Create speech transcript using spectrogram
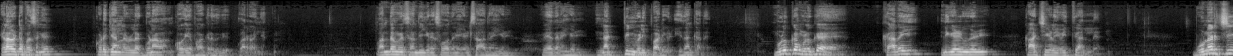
இளவட்ட பசங்க கொடைக்கானலில் உள்ள குண கோகையை பார்க்குறதுக்கு வர்றாங்க. வந்தவங்க சந்திக்கிற சோதனைகள் சாதனைகள் வேதனைகள் நட்பின் வெளிப்பாடுகள் இதுதான் கதை. முழுக்க முழுக்க கதை நிகழ்வுகள் காட்சிகளை வைத்து அல்ல. உணர்ச்சி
